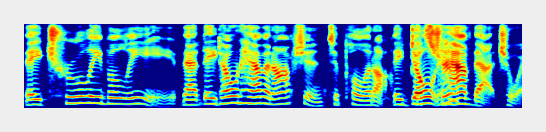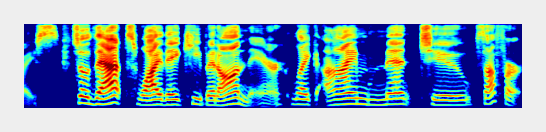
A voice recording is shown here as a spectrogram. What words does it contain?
they truly believe that they don't have an option to pull it off. They don't have that choice. So that's why they keep it on there. Like I'm meant to suffer.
